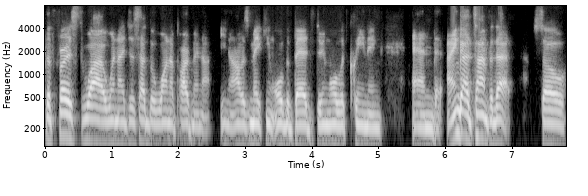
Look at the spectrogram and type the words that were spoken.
the first while when I just had the one apartment, you know, I was making all the beds, doing all the cleaning, and I ain't got time for that. So,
